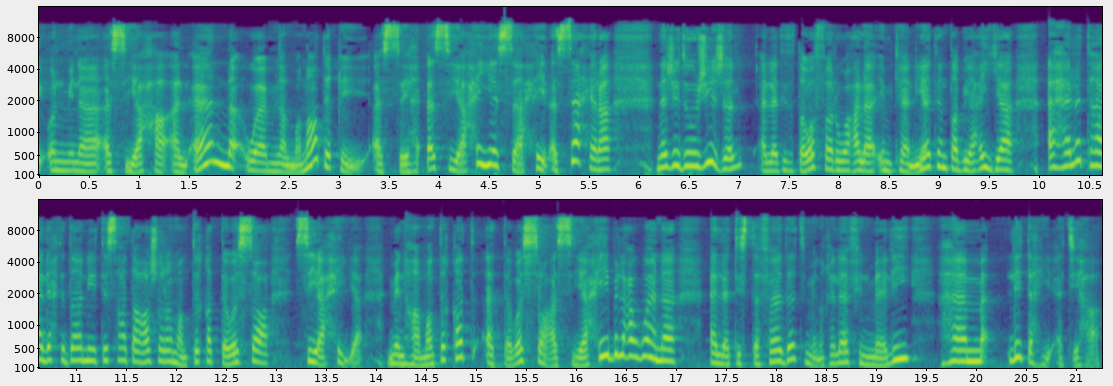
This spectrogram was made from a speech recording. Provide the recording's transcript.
شيء من السياحة الآن ومن المناطق السياحية الساحل الساحرة. نجد جيجل التي تتوفر على إمكانيات طبيعية أهلتها لاحتضان 19 منطقة توسع سياحية منها منطقة التوسع السياحي بالعوانة التي استفادت من غلاف مالي هام لتهيئتها.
